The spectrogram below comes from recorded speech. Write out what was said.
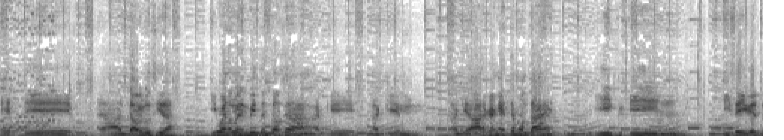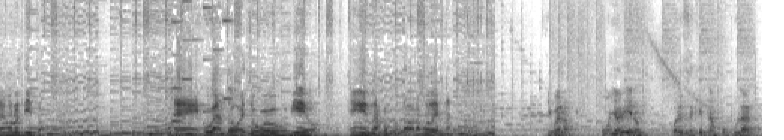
este, a alta velocidad. Y bueno, los invito entonces a, que, a, que, a que hagan este montaje y, se diviertan un ratito eh, jugando estos juegos viejos en las computadoras modernas. Y bueno, como ya vieron, por eso es que es tan popular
